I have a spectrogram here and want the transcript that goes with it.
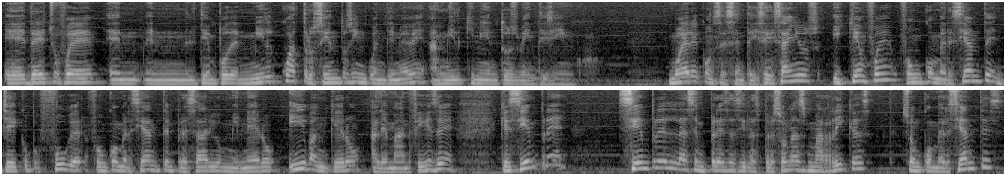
Eh, de hecho, fue en el tiempo de 1459 a 1525. Muere con 66 años. ¿Y quién fue? Fue un comerciante, Jacob Fugger, fue un comerciante, empresario, minero y banquero alemán. Fíjense que siempre, siempre las empresas y las personas más ricas son comerciantes,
